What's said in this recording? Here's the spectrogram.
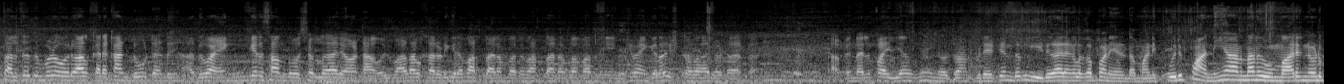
സ്ഥലത്തെത്തുമ്പോഴും ഓരോ ആൾക്കാരെ കണ്ടുമുട്ടുണ്ട്. അത് ഭയങ്കര സന്തോഷമുള്ള കാര്യമാണ് കേട്ടോ. ഒരുപാട് ആൾക്കാരോട് ഇങ്ങനെ വർത്താനം പറഞ്ഞ് വർത്താനം പറഞ്ഞ് എനിക്ക് ഭയങ്കര ഇഷ്ടമുള്ള കാര്യമാണ് കേട്ടോ. അപ്പോൾ എന്തായാലും പയ്യെ ഒന്ന് മുന്നോട്ട് അവിടേക്ക് എന്തോ വീട് കാര്യങ്ങളൊക്കെ പണിയുണ്ട് മണിപ്പൂർ പണിയാണെന്നാണ് ഉമ്മാർ എന്നോട്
